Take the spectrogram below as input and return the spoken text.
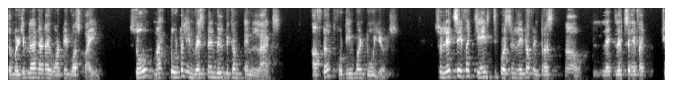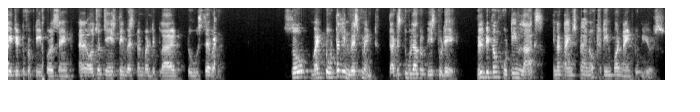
the multiplier that I wanted was 5. So my total investment will become 10 lakhs after 14.2 years. So let's say if I change the percent rate of interest now, like let's say if I change it to 15% and I also change the investment multiplier to 7. So my total investment, that is 2 lakh rupees today, will become 14 lakhs in a time span of 13.92 years.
